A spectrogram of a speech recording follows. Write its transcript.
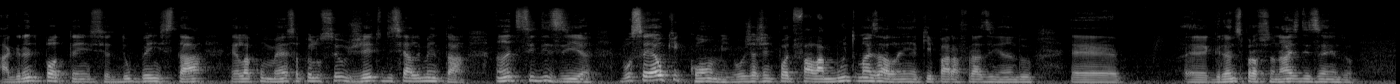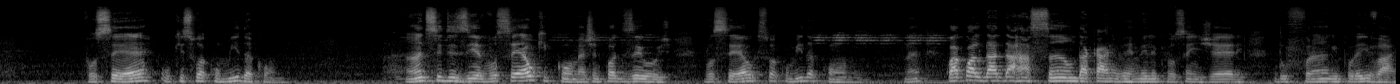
a grande potência do bem-estar, ela começa pelo seu jeito de se alimentar. Antes se dizia, você é o que come. Hoje a gente pode falar muito mais além aqui, parafraseando é, é, grandes profissionais, dizendo, você é o que sua comida come. Antes se dizia, você é o que come. A gente pode dizer hoje, você é o que sua comida come. Né? Qual a qualidade da ração, da carne vermelha que você ingere, do frango e por aí vai.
